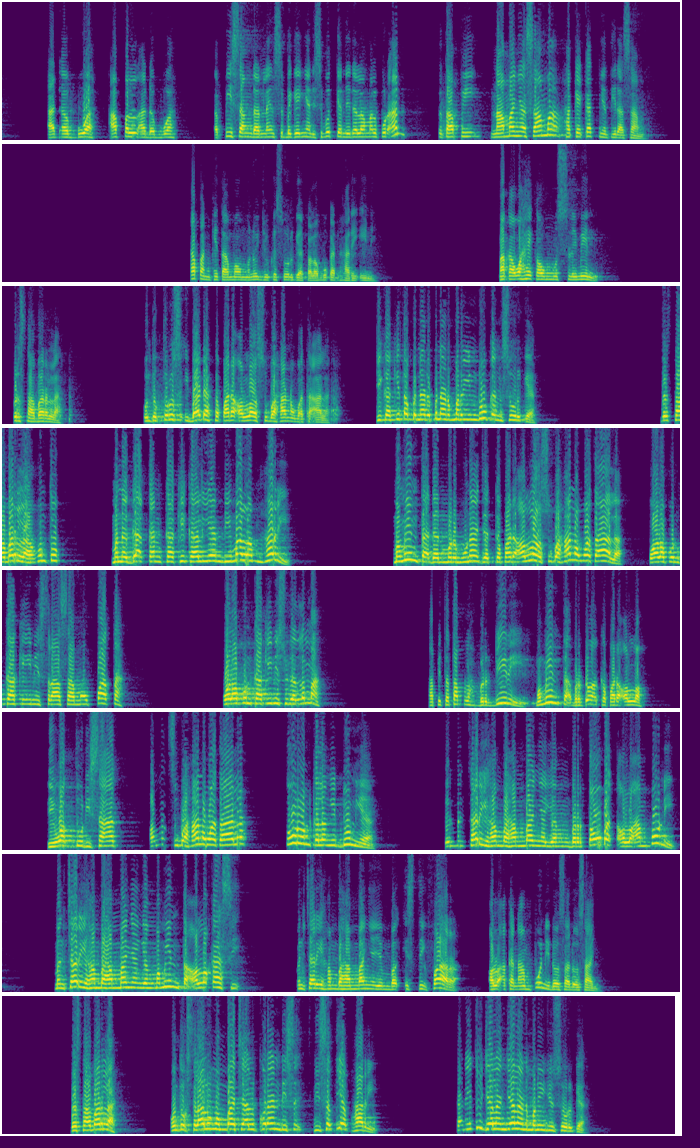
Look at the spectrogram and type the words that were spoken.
ada buah apel, ada buah pisang dan lain sebagainya disebutkan di dalam Al-Quran, tetapi namanya sama, hakikatnya tidak sama. Kapan kita mau menuju ke surga kalau bukan hari ini? Maka wahai kaum muslimin, bersabarlah untuk terus ibadah kepada Allah Subhanahu wa taala. Jika kita benar-benar merindukan surga, bersabarlah untuk menegakkan kaki kalian di malam hari. Meminta dan bermunajat kepada Allah subhanahu wa ta'ala. Walaupun kaki ini serasa mau patah. Walaupun kaki ini sudah lemah. Tapi tetaplah berdiri, meminta, berdoa kepada Allah. Di waktu, di saat Allah subhanahu wa ta'ala turun ke langit dunia. Dan mencari hamba-hambanya yang bertaubat Allah ampuni. Mencari hamba-hambanya yang meminta Allah kasih mencari hamba-hambanya yang beristighfar, Allah akan ampuni dosa-dosanya. Bersabarlah untuk selalu membaca Al-Quran di, di setiap hari. Dan itu jalan-jalan menuju surga.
